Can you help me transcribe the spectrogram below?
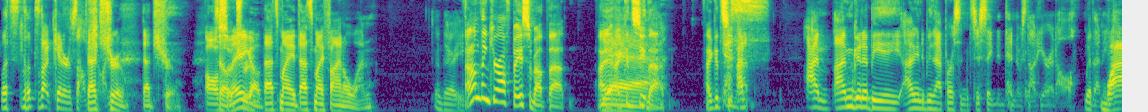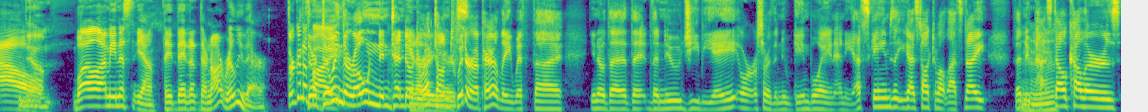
Let's let's not kid ourselves. That's Sean. true. That's true. Also so there true. you go. That's my that's my final one. There you I don't think you're off base about that. I, I could see that. I could see that. I'm I'm gonna be I'm gonna be that person to say Nintendo's not here at all with any. Wow. Yeah. Well, I mean, it's yeah. They they they're not really there. They're gonna They're buy. doing their own Nintendo In Direct on. Twitter apparently with uh you know the the the new GBA or sorry the new Game Boy and NES games that you guys talked about last night, the Mm-hmm. new pastel colors,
